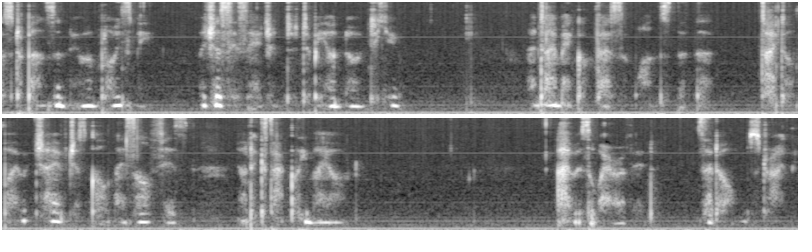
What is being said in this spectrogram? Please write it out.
The august person who employs me wishes his agent to be unknown to you, and I may confess at once that the title by which I have just called myself is not exactly my own. I was aware of it, said Holmes dryly.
